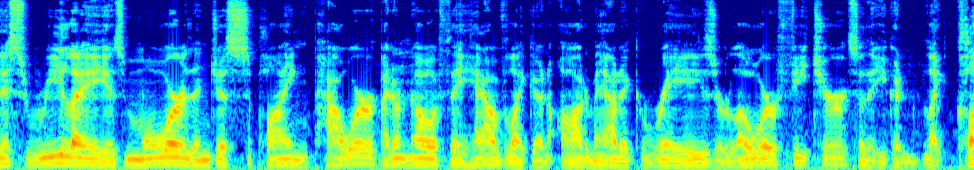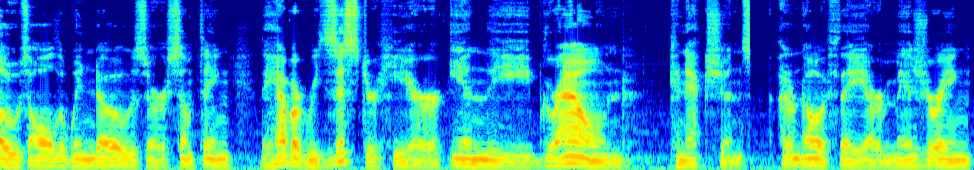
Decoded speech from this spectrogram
this relay is more than just supplying power. I don't know if they have like an automatic raise or lower feature so that you could like close all the windows or something. They have a resistor here in the ground connections. I don't know if they are measuring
